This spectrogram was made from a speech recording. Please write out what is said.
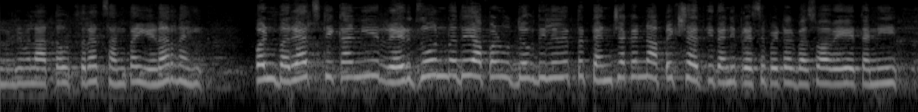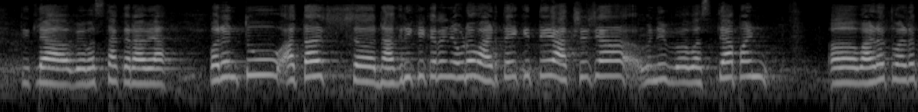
म्हणजे मला आता उत्तरात सांगता येणार नाही. पण बऱ्याच ठिकाणी रेड झोनमध्ये आपण उद्योग दिलेले आहेत, तर त्यांच्याकडनं अपेक्षा आहेत की त्यांनी प्रेसिपेटर बसवावे त्यांनी तिथल्या व्यवस्था कराव्या. परंतु आता श- नागरिकीकरण एवढं वाढतंय की ते अक्षरशः म्हणजे वस्त्या पण वाढत वाढत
